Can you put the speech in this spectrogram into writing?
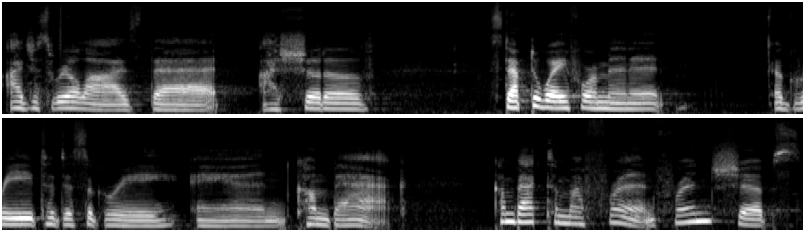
I just realized that I should have stepped away for a minute, agreed to disagree, and come back. Come back to my friend. Friendships,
